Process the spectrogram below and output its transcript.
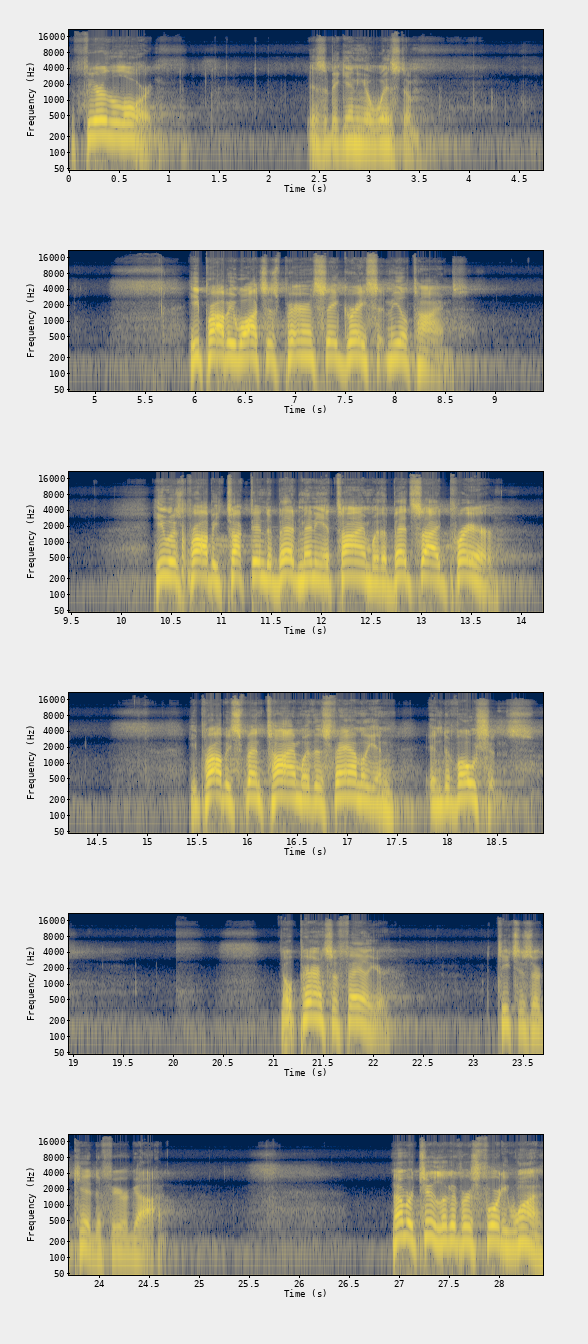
The fear of the Lord is the beginning of wisdom. He probably watched his parents say grace at meal times. He was probably tucked into bed many a time with a bedside prayer. He probably spent time with his family in, in devotions. No parent's of failure teaches their kid to fear God. Number two, look at verse 41.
